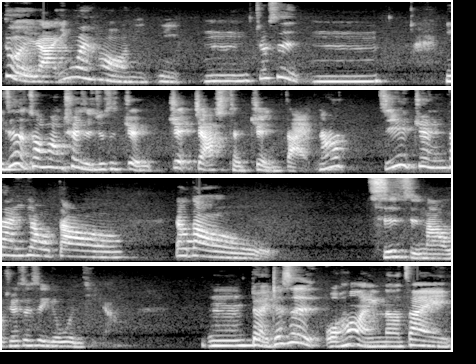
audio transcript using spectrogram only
对啦，因为哈，你你嗯，就是嗯，你这个状况确实就是倦倦 just 倦怠，然后职业倦怠要到。要到辞职吗？我觉得这是一个问题啊。嗯，对，就是我后来呢，在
